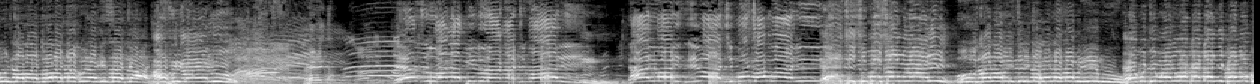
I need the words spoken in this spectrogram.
kunza vatu vavatakuya kisatani afrika yedu yesu akapindura akati kwaari hmm. dai waiziva chipo chamwari echi chipo chamwari uzava uitiri talenda dza murimu nekuti mwari wakadanyikanoku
